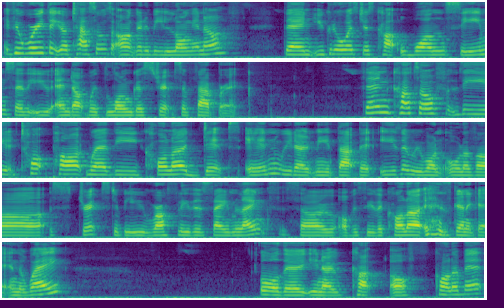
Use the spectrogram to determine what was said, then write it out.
If you're worried that your tassels aren't going to be long enough, then you could always just cut one seam so that you end up with longer strips of fabric. Then cut off the top part where the collar dips in. We don't need that bit either. We want all of our strips to be roughly the same length. So obviously the collar is going to get in the way. Or the, you know, cut off collar bit.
